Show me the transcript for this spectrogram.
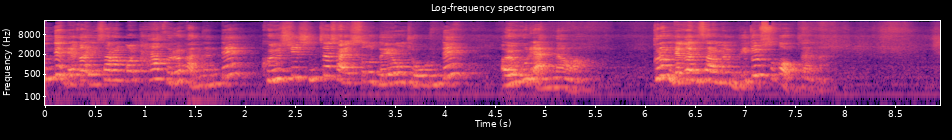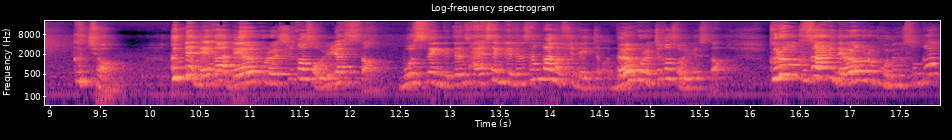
근데 내가 이 사람 걸다 글을 봤는데 글씨 진짜 잘 쓰고 내용 좋은데 얼굴이 안 나와. 그럼 내가 이 사람을 믿을 수가 없잖아. 그쵸? 근데 내가 내 얼굴을 찍어서 올렸어. 못생기든 잘생기든 상관없이 내, 내 얼굴을 찍어서 올렸어. 그러면 그 사람이 내 얼굴을 보는 순간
